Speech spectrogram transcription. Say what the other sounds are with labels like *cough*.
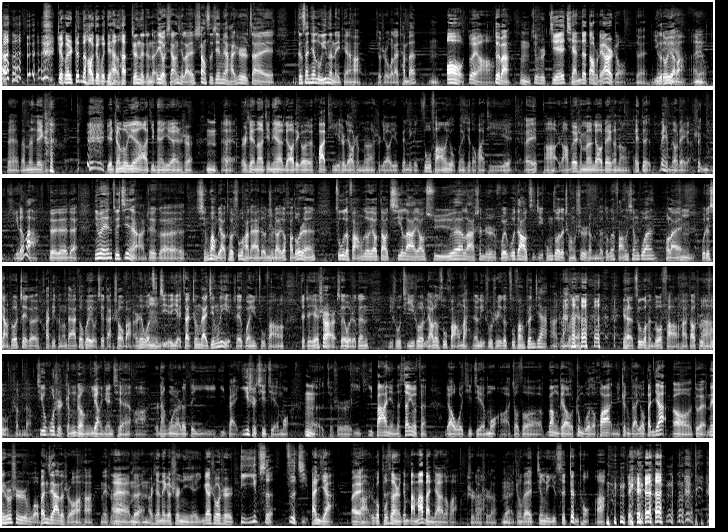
*laughs* 这回是真的好久不见了，真的真的。哎呦，想起来上次见面还是在跟三天录音的那一天哈，就是我来探班。嗯，哦，对啊，对吧？嗯，就是节前的倒数第二周，对，一个多月了。哎呦，对，咱们那个 *laughs* 远程录音啊，今天依然是。嗯，哎，而且呢，今天要聊这个话题是聊什么呢？是聊一个跟那个租房有关系的话题。哎，啊，然后为什么聊这个呢？哎，对，为什么聊这个？是你提的吧？对对对，因为最近啊，这个情况比较特殊哈，大家都知道，有好多人。租的房子要到期了，要续约了，甚至回不到自己工作的城市什么的，都跟房子相关。后来我就想说，这个话题可能大家都会有些感受吧，而且我自己也在正在经历这关于租房这这些事儿，所以我就跟。李叔提议说聊聊租房吧，因为李叔是一个租房专家啊，这么多年 *laughs* 也租过很多房哈，到处住什么的，几乎是整整两年前啊，日坛公园的第一一百一十期节目，嗯，就是一一八年的三月份聊过一期节目啊，叫做《忘掉种过的花，你正在要搬家》哦，对，那时候是我搬家的时候哈，那时候。哎对，而且那个是你应该说是第一次自己搬家。哎啊，如果不算是跟爸妈搬家的话，是的，是的，对，正在经历一次阵痛啊，被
